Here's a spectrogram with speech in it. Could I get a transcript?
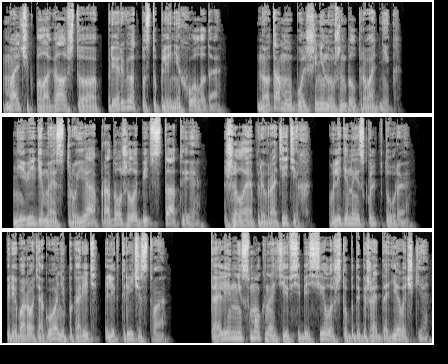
мальчик полагал, что прервет поступление холода, но тому больше не нужен был проводник. Невидимая струя продолжила бить в статуи, желая превратить их в ледяные скульптуры, перебороть огонь и покорить электричество. Тайлин не смог найти в себе силы, чтобы добежать до девочки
